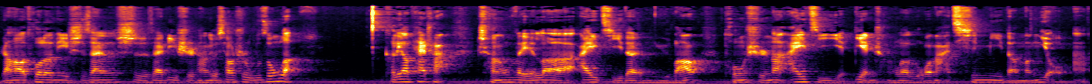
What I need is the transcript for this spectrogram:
然后托勒密十三世在历史上就消失无踪了。克利奥佩特拉成为了埃及的女王，同时呢，埃及也变成了罗马亲密的盟友啊，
